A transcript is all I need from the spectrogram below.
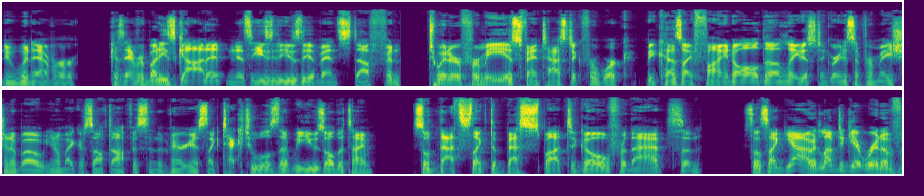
do whatever because everybody's got it and it's easy to use the event stuff. And Twitter for me is fantastic for work because I find all the latest and greatest information about you know Microsoft Office and the various like tech tools that we use all the time. So that's like the best spot to go for that. And so it's like, yeah, I would love to get rid of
